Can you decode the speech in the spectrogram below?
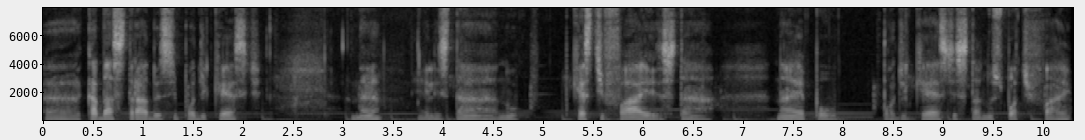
uh, cadastrado esse podcast, né? Ele está no Castify, está na Apple Podcast, está no Spotify.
